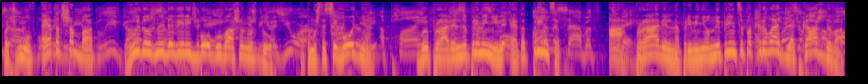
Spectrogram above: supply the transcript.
почему в этот шаббат вы должны доверить Богу вашу нужду, потому что сегодня вы правильно применили этот принцип. А правильно примененный принцип открывает для каждого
